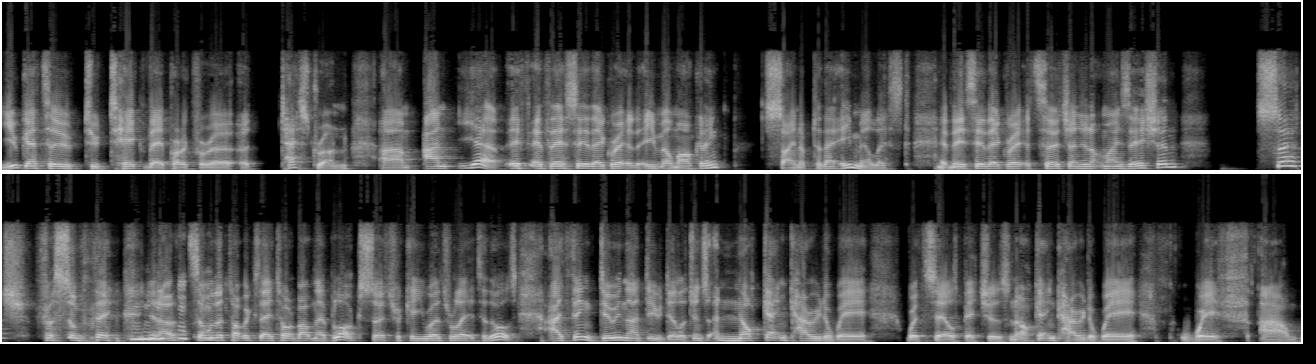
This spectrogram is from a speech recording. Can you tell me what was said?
you get to to take their product for a, a test run. Um, and yeah, if if they say they're great at email marketing, sign up to their email list. Mm-hmm. If they say they're great at search engine optimization, search for something. You know, some of the topics they talk about in their blog, search for keywords related to those. I think doing that due diligence and not getting carried away with sales pitches, not getting carried away with um,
